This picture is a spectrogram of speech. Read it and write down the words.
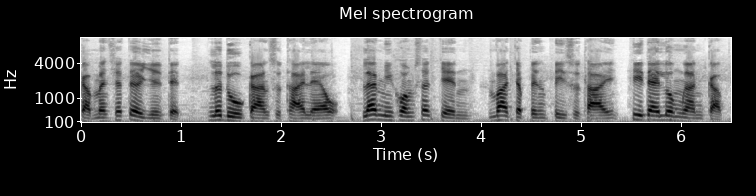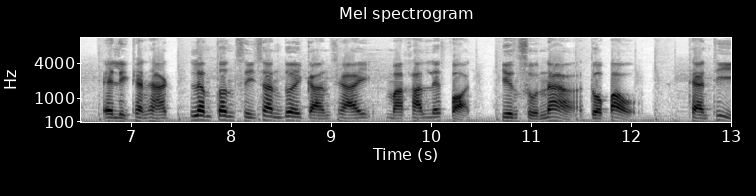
กับแมนเชสเตอร์ยูไนเต็ดฤดูกาลสุดท้ายแล้ว และมีความชัดเจนว่าจะเป็นปีสุดท้ายที่ได้ร่วมงานกับเอลิกเทนฮักเริ่มต้นซีซั่นด้วยการใช้มาคัสเลสฟอร์ดยืนศูนย์หน้าตัวเป้า แทนที่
